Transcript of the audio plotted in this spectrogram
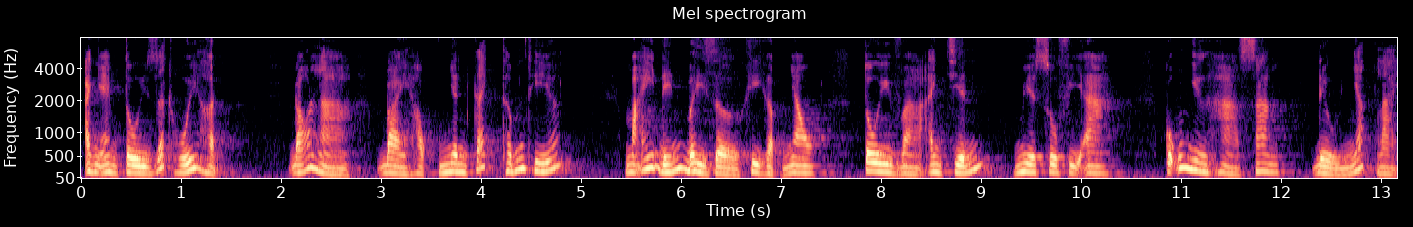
Anh em tôi rất hối hận. Đó là bài học nhân cách thấm thía. Mãi đến bây giờ khi gặp nhau, tôi và anh Chiến, Mia Sophia cũng như Hà Sang đều nhắc lại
